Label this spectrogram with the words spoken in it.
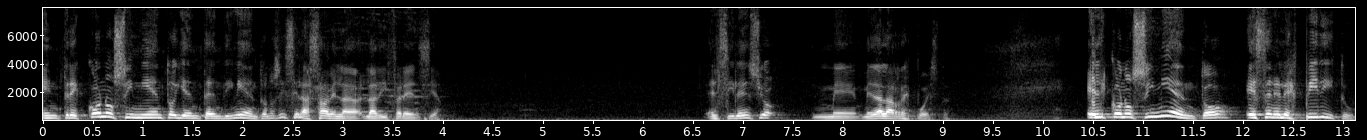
entre conocimiento y entendimiento. No sé si la saben la, diferencia. El silencio me, da la respuesta. El conocimiento es en el espíritu.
